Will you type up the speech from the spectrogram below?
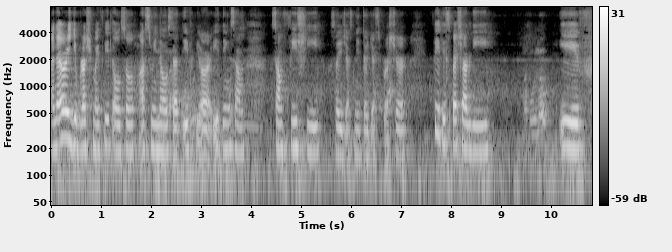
And I already brushed my teeth also as we know that if you are eating some some fishy so you just need to just brush your teeth especially if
